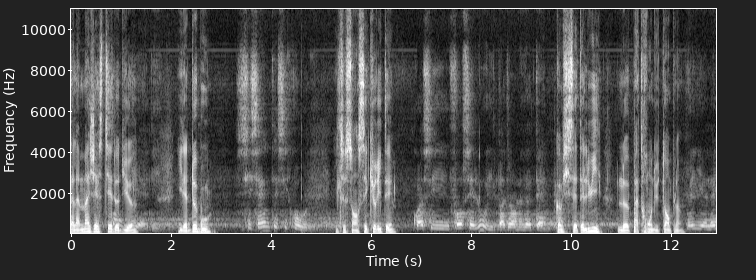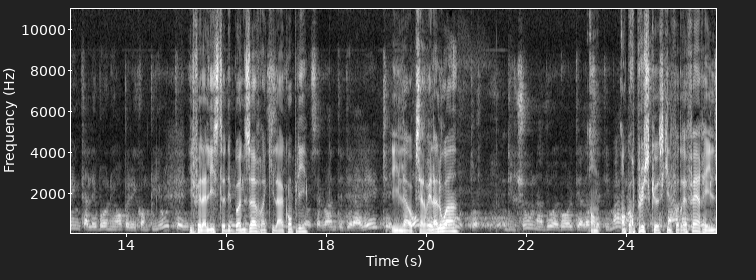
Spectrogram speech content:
à la majesté de Dieu. Il est debout, il se sent en sécurité, comme si c'était lui, le patron du temple. Il fait la liste des bonnes œuvres qu'il a accomplies. Il a observé la loi, encore plus que ce qu'il faudrait faire, il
